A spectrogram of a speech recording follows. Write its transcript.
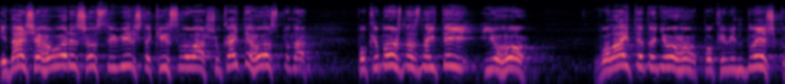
І далі говорить шостий вірш такі слова: шукайте Господа, поки можна знайти Його. Волайте до нього, поки він близько.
